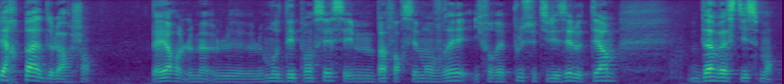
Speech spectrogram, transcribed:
perd pas de l'argent. D'ailleurs, le, mot dépenser, c'est même pas forcément vrai. Il faudrait plus utiliser le terme d'investissement.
